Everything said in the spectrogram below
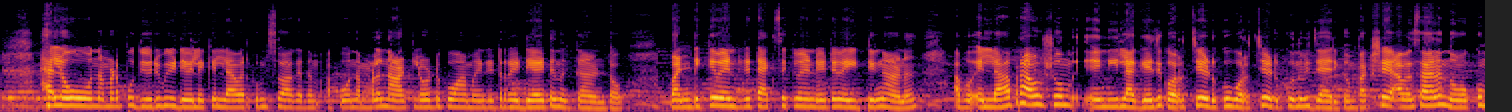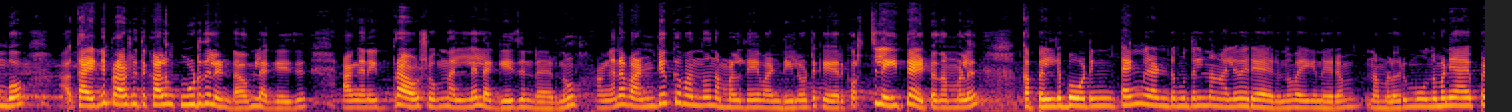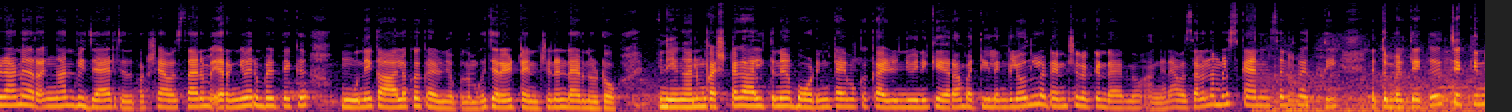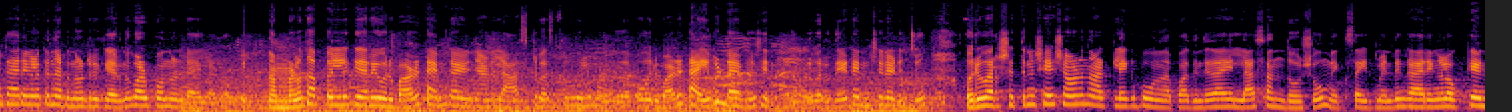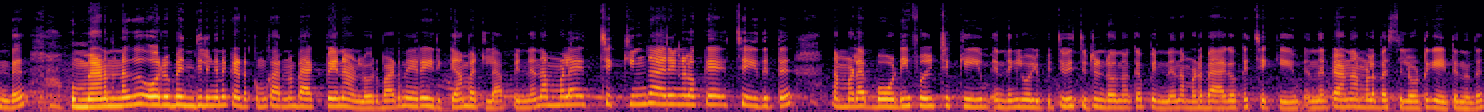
Hello നമ്മുടെ പുതിയൊരു വീഡിയോയിലേക്ക് എല്ലാവർക്കും സ്വാഗതം. അപ്പോൾ നമ്മൾ നാട്ടിലോട്ട് പോകാൻ വേണ്ടിയിട്ട് റെഡി ആയിട്ട് നിൽക്കുകയാണ് കേട്ടോ വണ്ടിക്ക് വേണ്ടിയിട്ട് ടാക്സിക്ക് വേണ്ടിയിട്ട് വെയിറ്റിംഗ് ആണ്. അപ്പോൾ എല്ലാ പ്രാവശ്യവും ഇനി ലഗേജ് കുറച്ചേ എടുക്കൂ കുറച്ചേ എടുക്കൂ എന്ന് വിചാരിക്കും. പക്ഷേ അവസാനം നോക്കുമ്പോൾ കഴിഞ്ഞ പ്രാവശ്യത്തെക്കാളും കൂടുതലുണ്ടാവും ലഗേജ് അങ്ങനെ ഇപ്രാവശ്യവും നല്ല ലഗേജ് ഉണ്ടായിരുന്നു. അങ്ങനെ വണ്ടിയൊക്കെ വന്നു. നമ്മളിതേ വണ്ടിയിലോട്ട് കയറി കുറച്ച് ലേറ്റ് ആയിട്ടോ നമ്മൾ കപ്പലിന്റെ ബോർഡിംഗ് ടൈം രണ്ട് മുതൽ നാല് വരെ ആയിരുന്നു വൈകുന്നേരം. നമ്മളൊരു മൂന്ന് മണിയായപ്പോഴാണ് ഇറങ്ങാൻ വിചാരിച്ചത്. പക്ഷേ അവസാനം ഇറങ്ങി വരുമ്പോഴത്തേക്ക് മൂന്നേ കാലൊക്കെ കഴിഞ്ഞു. അപ്പോൾ നമുക്ക് ചെറിയ ടെൻഷൻ ഉണ്ടായിരുന്നു കേട്ടോ ഇനി എങ്ങാനും കഷ്ടകാലത്തിന് ബോർഡിംഗ് ടൈമൊക്കെ കഴിഞ്ഞു ഇനി കയറാൻ പറ്റിയില്ലെങ്കിലോ എന്നുള്ള ടെൻഷനൊക്കെ ഉണ്ടായിരുന്നു. അങ്ങനെ അവസാനം നമ്മൾ സ്കാനിങ് സെന്റർ എത്തി. എത്തുമ്പോഴത്തേക്ക് ചെക്ക് ഇൻ കാര്യങ്ങളൊക്കെ നടന്നുകൊണ്ടിരിക്കുകയായിരുന്നു. കുഴപ്പമൊന്നും ഉണ്ടായില്ല കേട്ടോ. നമ്മൾ കപ്പലിൽ കയറി ഒരുപാട് ടൈം കഴിഞ്ഞാണ് ലാസ്റ്റ് ബസ് പോലും വന്നത്. അപ്പോൾ ഒരുപാട് ടൈം ഉണ്ടായിരുന്നു ശരിക്കും. നമ്മൾ വെറുതെ ടെൻഷൻ അടിച്ചു. ഒരു വർഷത്തിന് ശേഷമാണ് നാട്ടിലേക്ക് പോകുന്നത്. അപ്പോൾ അതിന്റെതായ എല്ലാ സന്തോഷവും എക്സൈറ്റ്മെന്റും കാര്യങ്ങളൊക്കെ ഉണ്ട്. ഉമ്മയാണെന്നുണ്ടെങ്കിൽ ഓരോ ബെഞ്ചിൽ ഇങ്ങനെ കിടക്കും. കാരണം ബാക്ക് പെയിൻ ആണല്ലോ. ഒരുപാട് നേരം ഇരിക്കാൻ പറ്റില്ല. പിന്നെ നമ്മളെ ചെക്കിങ് കാര്യങ്ങളൊക്കെ ചെയ്തിട്ട് നമ്മുടെ ബോഡി ഫുൾ ചെക്ക് ചെയ്യും എന്തെങ്കിലും ഒളിപ്പിച്ച് വെച്ചിട്ടുണ്ടോ എന്നൊക്കെ പിന്നെ നമ്മുടെ ബാഗൊക്കെ ചെക്ക് ചെയ്യും. എന്നിട്ടാണ് നമ്മളെ ബസ്സിലോട്ട് കയറ്റുന്നത്.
